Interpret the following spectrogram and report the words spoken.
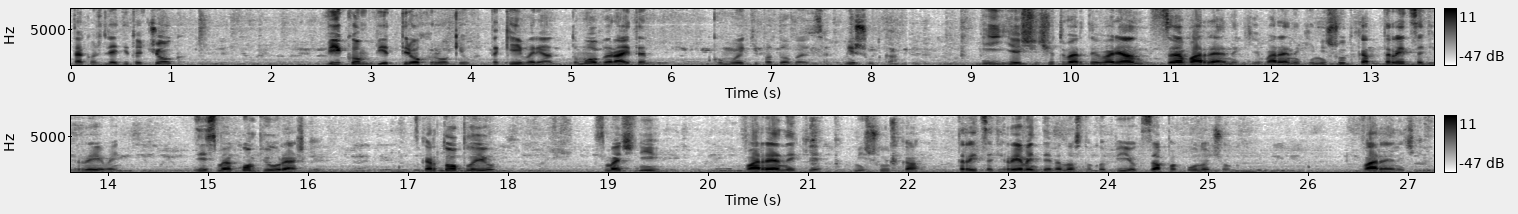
Також для діточок віком від 3 років. Такий варіант. Тому обирайте, кому які подобаються. Мішутка. І є ще четвертий варіант це вареники. Вареники мішутка 30 гривень. Зі смаком пюрешки. З картоплею. Смачні вареники, мішутка 30 гривень 90 копійок за пакуночок вареничків.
